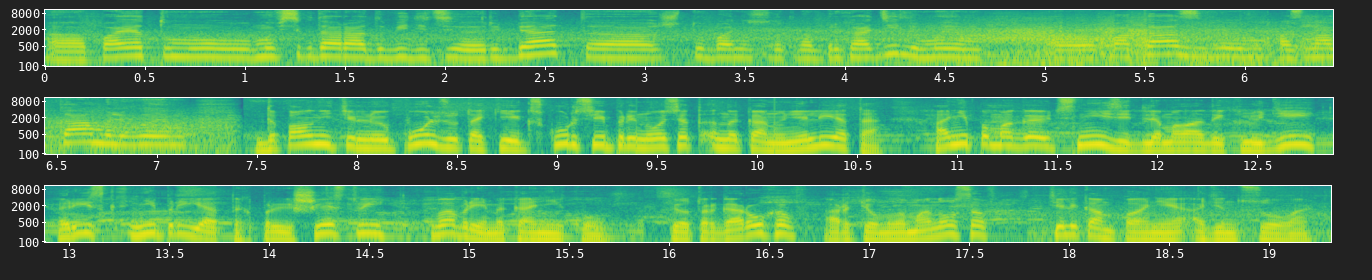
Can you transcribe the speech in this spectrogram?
А, поэтому мы всегда рады видеть ребят, а, чтобы они сюда к нам приходили. Мы им а, показываем, ознакомливаем. Дополнительную пользу такие экскурсии приносят накануне лета. Они помогают снизить для молодых людей риск неприятных происшествий во время каникул. Петр Горохов, Артем Ломоносов, телекомпания «Одинцова».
